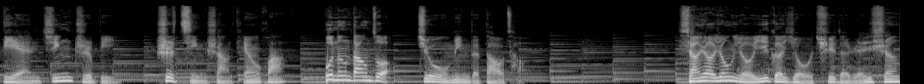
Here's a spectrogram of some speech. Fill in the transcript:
点睛之笔。是锦上添花，不能当做救命的稻草。想要拥有一个有趣的人生，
